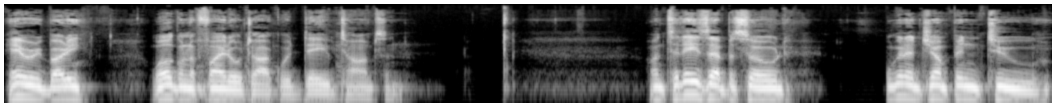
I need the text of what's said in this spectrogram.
Hey, everybody. Welcome to Fido Talk with Dave Thompson. On today's episode, we're going to jump into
